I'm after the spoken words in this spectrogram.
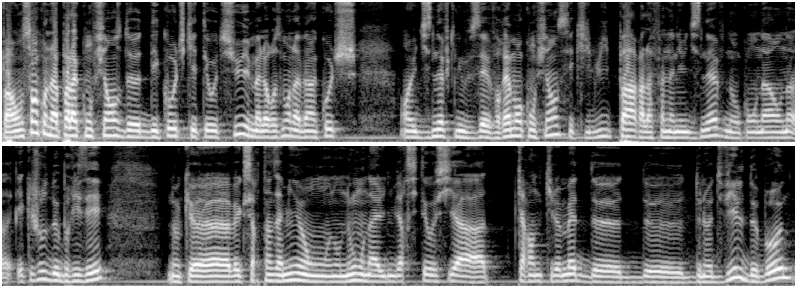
pas, on sent qu'on n'a pas la confiance de- des coachs qui étaient au-dessus. Et malheureusement, on avait un coach en U19 qui nous faisait vraiment confiance et qui lui part à la fin de l'année U19. Donc on a, a, a quelque chose de brisé. Donc euh, avec certains amis, on, nous on à l'université aussi à 40 km de, de, de notre ville, de Beaune.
